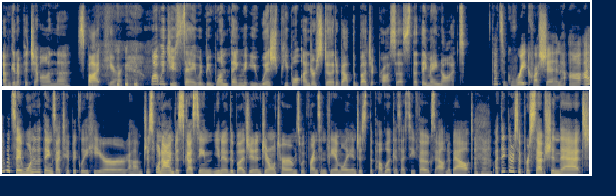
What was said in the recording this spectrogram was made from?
I'm going to put you on the spot here. what would you say would be one thing that you wish people understood about the budget process that they may not? That's a great question. Uh, I would say one of the things I typically hear um, just when I'm discussing, you know, the budget in general terms with friends and family and just the public as I see folks out and about, Mm-hmm. I think there's a perception that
